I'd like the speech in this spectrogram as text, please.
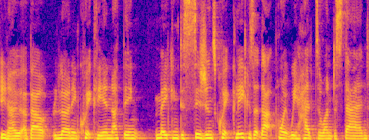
you know, about learning quickly and I think making decisions quickly because at that point we had to understand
